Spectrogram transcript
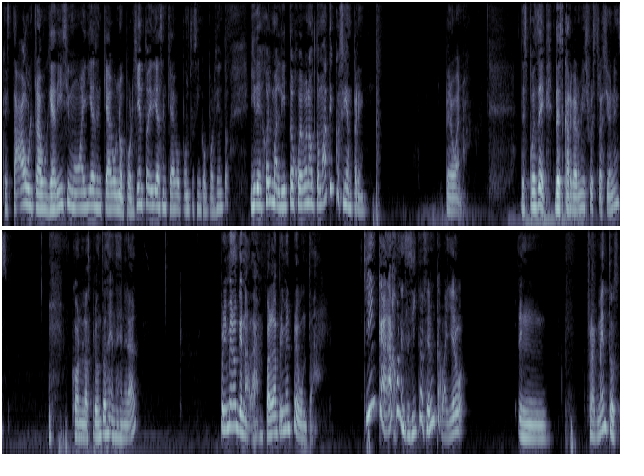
Que está ultra bugueadísimo. Hay días en que hago 1%, hay días en que hago 0.5%. Y dejo el maldito juego en automático siempre. Pero bueno. Después de descargar mis frustraciones con las preguntas en general, Primero que nada, para la primera pregunta. ¿Quién carajo necesita ser un caballero en fragmentos?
